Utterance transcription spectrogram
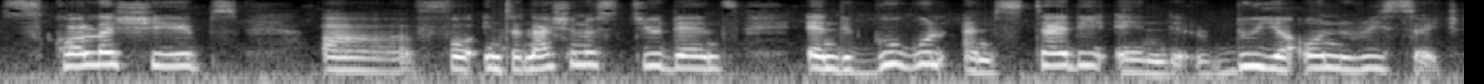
scholarships uh, for international students and Google and study and do your own research.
